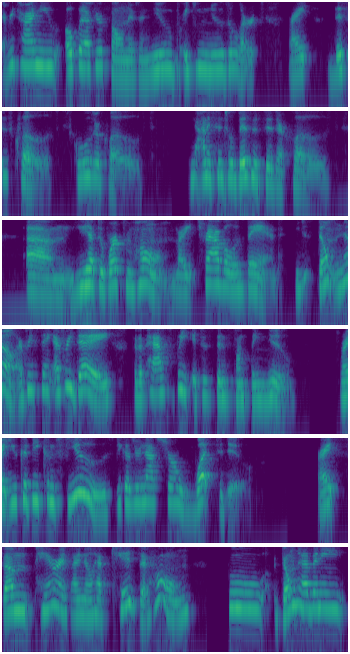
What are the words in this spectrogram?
every time you open up your phone, there's a new breaking news alert, right? This is closed, schools are closed, non essential businesses are closed um, you have to work from home, right? Travel is banned. You just don't know everything every day for the past week. It's just been something new, right? You could be confused because you're not sure what to do, right? Some parents I know have kids at home who don't have any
